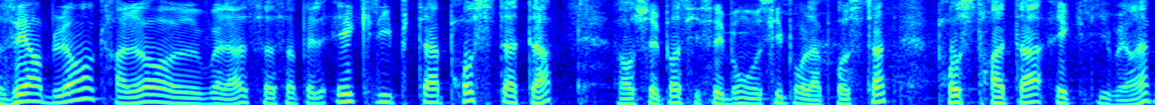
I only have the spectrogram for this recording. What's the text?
Zerbe l'encre, alors euh, voilà, ça s'appelle Eclipta prostata. Alors je ne sais pas si c'est bon aussi pour la prostate. Prostrata eclipta.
